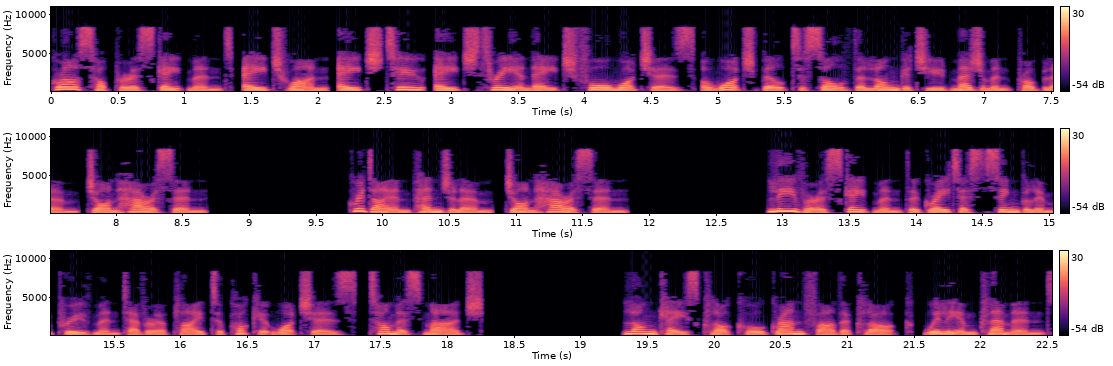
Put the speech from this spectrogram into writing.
Grasshopper escapement, H1, H2, H3 and H4 watches a watch built to solve the longitude measurement problem John Harrison Gridiron pendulum, John Harrison Lever escapement the greatest single improvement ever applied to pocket watches, Thomas Mudge. Longcase clock or grandfather clock, William Clement.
